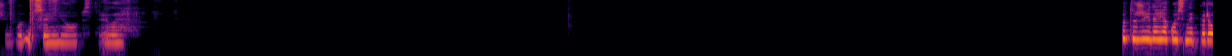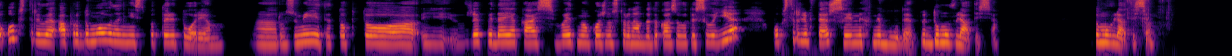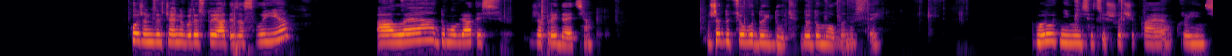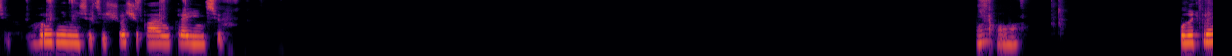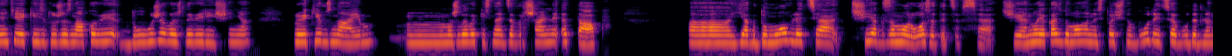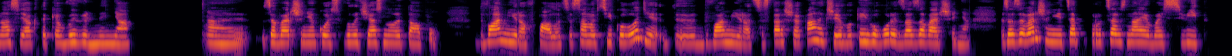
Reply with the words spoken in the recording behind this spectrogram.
Чи будуть сильні обстріли? Тут уже йде якось не про обстріли, а про домовленість по територіям. Е, Розумієте? Тобто вже піде якась, видно, кожна сторона буде доказувати своє, обстрілів теж сильних не буде. Будуть домовлятися. Домовлятися. Кожен, звичайно, буде стояти за своє, але домовлятись вже прийдеться. Вже до цього дойдуть, до домовленостей. В грудні місяці що чекає українців? В грудні місяці що чекає українців? Ого. Будуть прийняті якісь дуже знакові, дуже важливі рішення, про які взнаємо. М, Можливо, якийсь навіть завершальний етап. Як домовляться, чи як заморозити це все, чи ну, якась домовленість точно буде, і це буде для нас як таке вивільнення, е, завершення якогось величезного етапу. Два міра впало. Це саме в цій колоді два міра. Це старший аркан, який говорить за завершення. За завершення, і це про це знає весь світ.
